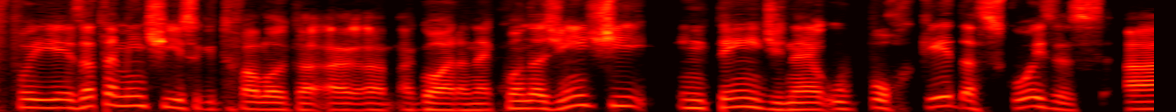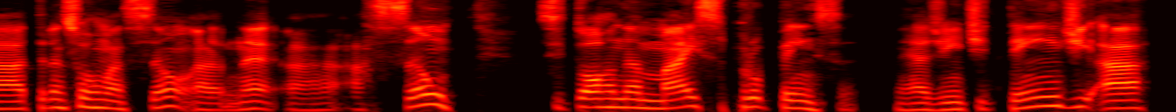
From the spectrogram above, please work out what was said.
foi exatamente isso que tu falou agora, né? Quando a gente entende, né, o porquê das coisas, a transformação, a, né, a ação se torna mais propensa, né? A gente tende a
